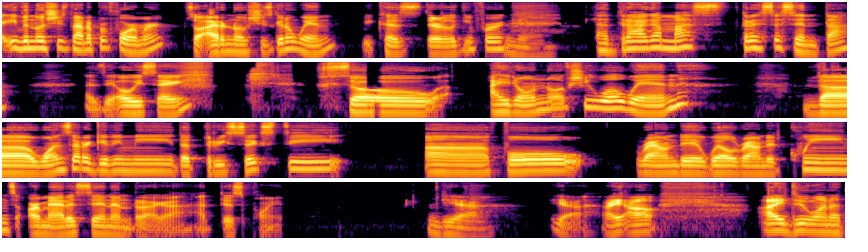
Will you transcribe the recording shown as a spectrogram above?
even though she's not a performer, so I don't know if she's gonna win because they're looking for yeah, la draga más 360, as they always say. So I don't know if she will win. The ones that are giving me the 360 uh full rounded, well-rounded queens are Madison and Raga at this point. yeah, yeah. I I'll, I do want a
